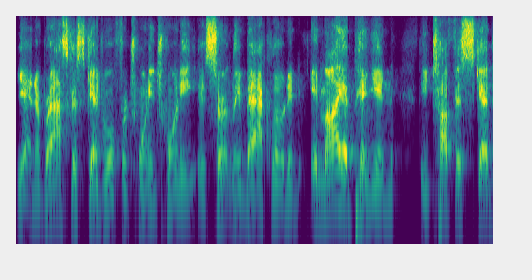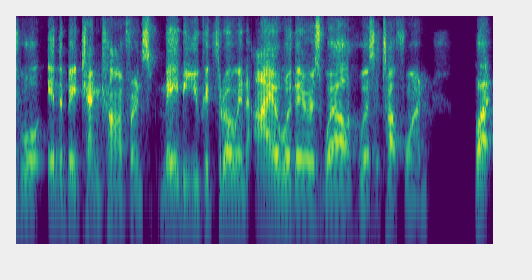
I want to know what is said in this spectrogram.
Yeah, Nebraska's schedule for 2020 is certainly backloaded. In my opinion, the toughest schedule in the Big Ten Conference. Maybe you could throw in Iowa there as well, who has a tough one. But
